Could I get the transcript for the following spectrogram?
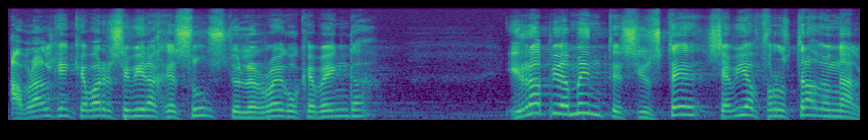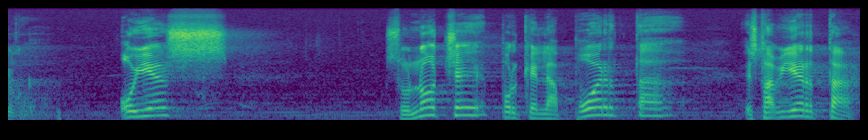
¿Habrá alguien que va a recibir a Jesús? Yo le ruego que venga. Y rápidamente, si usted se había frustrado en algo, hoy es su noche porque la puerta está abierta.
